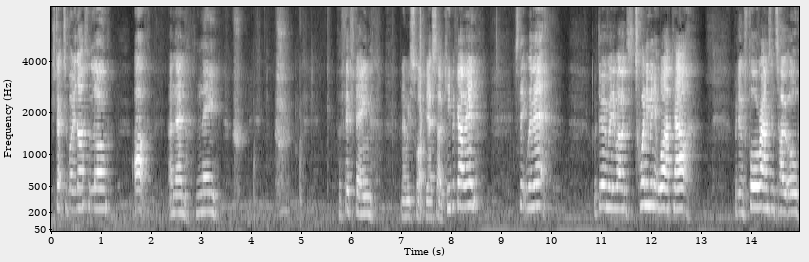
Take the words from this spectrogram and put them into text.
Stretch your body nice and long. Up, and then knee for 15, and then we swap. Yeah, so keep it going. Stick with it. We're doing really well. It's a 20 minute workout. We're doing four rounds in total.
